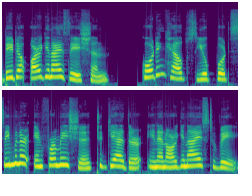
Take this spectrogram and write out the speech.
Data organization. Coding helps you put similar information together in an organized way.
